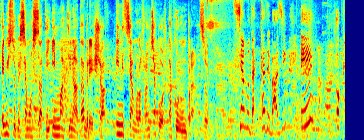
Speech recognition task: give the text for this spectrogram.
E visto che siamo stati in mattinata a Brescia, iniziamo la Franciacorta con un pranzo. Siamo da Cadebasi e, ok,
